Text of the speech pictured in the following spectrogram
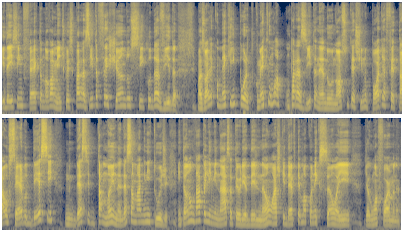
e daí se infecta novamente com esse parasita, fechando o ciclo da vida. Mas olha como é que importa, como é que uma, um parasita, né, no nosso intestino pode afetar o cérebro desse desse tamanho, né, dessa magnitude. Então não dá para eliminar essa teoria dele não, acho que deve ter uma conexão aí de alguma forma, né?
